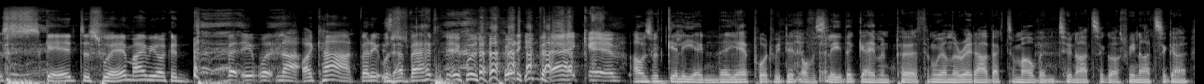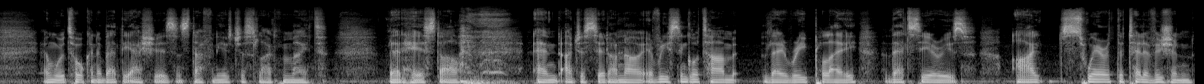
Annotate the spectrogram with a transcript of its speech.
scared to swear. Maybe I could, but it was no, I can't. But it was that bad? It was pretty bad, Kev. I was with Gilly in the airport. We did obviously the game in Perth, and we were on the red eye back to Melbourne two nights ago, three nights ago, and we were talking about the Ashes and stuff. And he was just like, "Mate, that hairstyle." and I just said, "I know." Every single time they replay that series, I swear at the television.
